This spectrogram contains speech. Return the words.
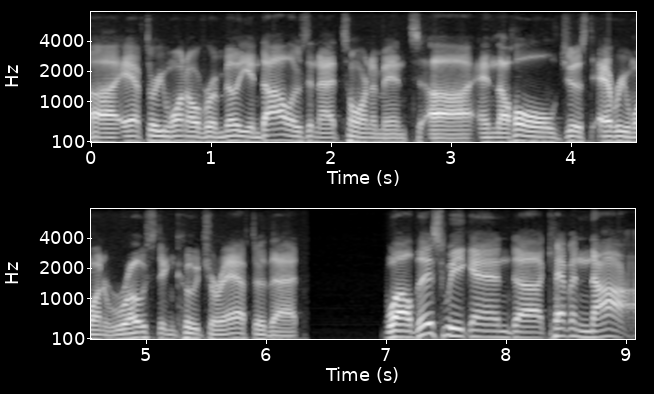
Uh, after he won over a million dollars in that tournament, uh, and the whole just everyone roasting Kuchar after that. Well, this weekend, uh, Kevin Na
